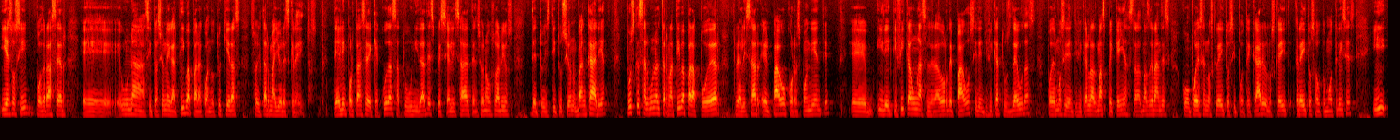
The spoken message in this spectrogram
y eso sí podrá ser eh, una situación negativa para cuando tú quieras solicitar mayores créditos. De ahí la importancia de que acudas a tu unidad especializada de atención a usuarios de tu institución bancaria, busques alguna alternativa para poder realizar el pago correspondiente, eh, identifica un acelerador de pagos, identifica tus deudas, podemos identificar las más pequeñas hasta las más grandes, como pueden ser los créditos hipotecarios, los créditos automotrices y,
